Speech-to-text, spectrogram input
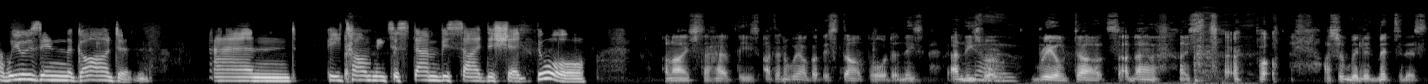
uh, we was in the garden, and he told me to stand beside the shed door. And I used to have these. I don't know where I got this dartboard, and these and these No. were real darts. I know it's terrible. I shouldn't really admit to this.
